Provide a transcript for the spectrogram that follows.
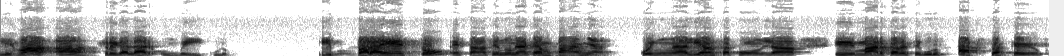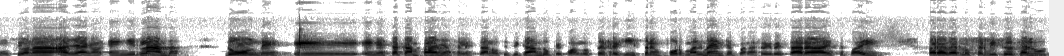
les va a regalar un vehículo. Y para esto están haciendo una campaña con una alianza con la eh, marca de seguros AXA, que funciona allá en, Irlanda, donde eh, en esta campaña se le está notificando que cuando se registren formalmente para regresar a ese país, para dar los servicios de salud,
